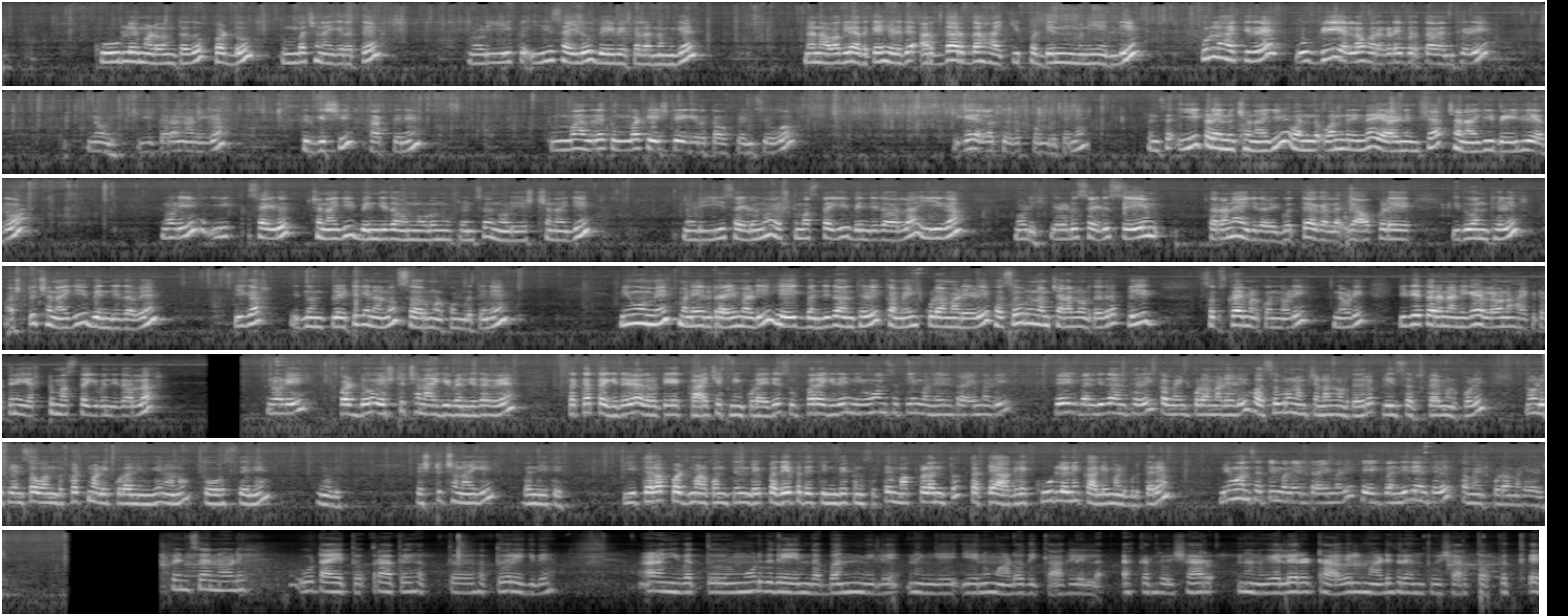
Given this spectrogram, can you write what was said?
ಕೂಡಲೇ ಮಾಡುವಂಥದ್ದು. ಪಡ್ಡು ತುಂಬ ಚೆನ್ನಾಗಿರುತ್ತೆ. ನೋಡಿ, ಈ ಈ ಸೈಡು ಬೇಯಬೇಕಲ್ಲ ನಮಗೆ. ನಾನು ಆವಾಗಲೇ ಅದಕ್ಕೆ ಹೇಳಿದೆ, ಅರ್ಧ ಅರ್ಧ ಹಾಕಿ ಪಡ್ಡಿನ ಮನೆಯಲ್ಲಿ. ಫುಲ್ ಹಾಕಿದರೆ ಉಬ್ಬಿ ಎಲ್ಲ ಹೊರಗಡೆ ಬರ್ತಾವೆ ಅಂಥೇಳಿ ನೋಡಿ, ಈ ಥರ ನಾನೀಗ ತಿರುಗಿಸಿ ಹಾಕ್ತೇನೆ. ತುಂಬ ಅಂದರೆ ತುಂಬ ಟೇಸ್ಟಿಯಾಗಿರ್ತಾವೆ ಫ್ರೆಂಡ್ಸ್ ಇವು. ಈಗ ಎಲ್ಲ ತಿರುಗಿಸ್ಕೊಂಡ್ಬಿಡ್ತೀನಿ. ಫ್ರೆಂಡ್ಸ್ ಈ ಕಡೆಯನ್ನು ಚೆನ್ನಾಗಿ ಒಂದು, ಒಂದರಿಂದ ಎರಡು ನಿಮಿಷ ಚೆನ್ನಾಗಿ ಬೇಯಲಿ ಅದು. ನೋಡಿ, ಈ ಸೈಡು ಚೆನ್ನಾಗಿ ಬೆಂದಿದಾವ ನೋಡೋಣ ಫ್ರೆಂಡ್ಸ್ ನೋಡಿ ಎಷ್ಟು ಚೆನ್ನಾಗಿ. ನೋಡಿ, ಈ ಸೈಡೂ ಎಷ್ಟು ಮಸ್ತಾಗಿ ಬೆಂದಿದಾವಲ್ಲ. ಈಗ ನೋಡಿ, ಎರಡು ಸೈಡು ಸೇಮ್ ಥರನೇ ಆಗಿದ್ದಾವೆ ಗೊತ್ತೇ ಆಗಲ್ಲ. ಯಾವ ಕಡೆ ಇದು ಅಂಥೇಳಿ ಅಷ್ಟು ಚೆನ್ನಾಗಿ ಬೆಂದಿದ್ದಾವೆ. ಈಗ ಇದನ್ನೊಂದು ಪ್ಲೇಟಿಗೆ ನಾನು ಸರ್ವ್ ಮಾಡ್ಕೊಂಡ್ಬಿಡ್ತೀನಿ. ಒಮ್ಮೆ ಮನೆಯಲ್ಲಿ ಟ್ರೈ ಮಾಡಿ ಹೇಗೆ ಬಂದಿದೆ ಅಂಥೇಳಿ ಕಮೆಂಟ್ ಕೂಡ ಮಾಡಿ ಹೇಳಿ. ಹೊಸವರು ನಮ್ಮ ಚಾನಲ್ ನೋಡ್ತಾ ಇದ್ರೆ ಪ್ಲೀಸ್ ಸಬ್ಸ್ಕ್ರೈಬ್ ಮಾಡ್ಕೊಂಡು ನೋಡಿ ನೋಡಿ. ಇದೇ ಥರ ನಾನೀಗ ಎಲ್ಲವನ್ನು ಹಾಕಿಟ್ಟಿರ್ತೀನಿ. ಎಷ್ಟು ಮಸ್ತಾಗಿ ಬಂದಿದಾವಲ್ಲ ನೋಡಿ, ಪಡ್ಡು ಎಷ್ಟು ಚೆನ್ನಾಗಿ ಬಂದಿದ್ದಾವೆ. ಸಖತ್ತಾಗಿದ್ದಾವೆ ಅದರೊಟ್ಟಿಗೆ ಕಾಯಿ ಚಟ್ನಿ ಕೂಡ ಇದೆ. ಸೂಪರ್ ಆಗಿದೆ. ನೀವು ಒಂದ್ಸತಿ ಮನೆಯಲ್ಲಿ ಟ್ರೈ ಮಾಡಿ. ಹೇಗೆ ಬಂದಿದೆ ಅಂಥೇಳಿ ಕಮೆಂಟ್ ಕೂಡ ಮಾಡಿ ಹೇಳಿ. ಹೊಸಬ್ರು ನಮ್ಮ ಚಾನಲ್ ನೋಡ್ತಾ ಇದ್ರೆ ಪ್ಲೀಸ್ ಸಬ್ಸ್ಕ್ರೈಬ್ ಮಾಡ್ಕೊಳ್ಳಿ. ನೋಡಿ ಫ್ರೆಂಡ್ಸ ಒಂದು ಕಟ್ ಮಾಡಿ ಕೂಡ ನಿಮಗೆ ನಾನು ತೋರಿಸ್ತೇನೆ. ನೋಡಿ, ಎಷ್ಟು ಚೆನ್ನಾಗಿ ಬಂದಿದೆ ಈ ಥರ ಪಡ್ ಮಾಡ್ಕೊಂಡು ತಿಂದರೆ ಪದೇ ಪದೇ ತಿನ್ಬೇಕು ಅನಿಸುತ್ತೆ. ಮಕ್ಕಳಂತೂ ತಟ್ಟೆ ಆಗಲೇ ಕೂಡಲೇ ಖಾಲಿ ಮಾಡಿಬಿಡ್ತಾರೆ. ನೀವು ಒಂದ್ಸತಿ ಮನೇಲಿ ಟ್ರೈ ಮಾಡಿ ಹೇಗೆ ಬಂದಿದೆ ಅಂತೇಳಿ ಕಮೆಂಟ್ ಕೂಡ ಮಾಡಿ ಹೇಳಿ. ಫ್ರೆಂಡ್ಸ ನೋಡಿ, ಊಟ ಆಯಿತು. ರಾತ್ರಿ ಹತ್ತು, ಹತ್ತುವರೆಗಿದೆ. ಇವತ್ತು ಮೂಡುಬಿದ್ರೆಯಿಂದ ಬಂದ ಮೇಲೆ ನನಗೆ ಏನೂ ಮಾಡೋದಕ್ಕಾಗಲಿಲ್ಲ. ಯಾಕಂದರೆ ಹುಷಾರು. ನನಗೆ ಎಲ್ಲರೂ ಟ್ರಾವೆಲ್ ಮಾಡಿದರೆ ಅಂತೂ ಹುಷಾರು ತಪ್ಪುತ್ತೆ.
